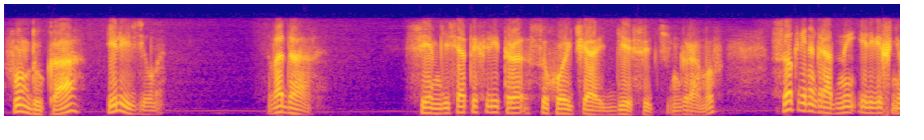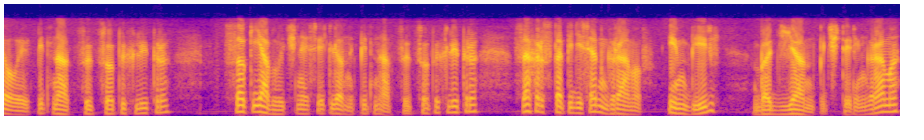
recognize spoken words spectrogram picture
фундука, или изюма. Вода 0,7 литра, сухой чай 10 граммов, сок виноградный или вишневый? 15 сотых литра, сок яблочный осветленный 15 сотых литра, сахар 150 граммов, имбирь, бадьян по 4 грамма,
